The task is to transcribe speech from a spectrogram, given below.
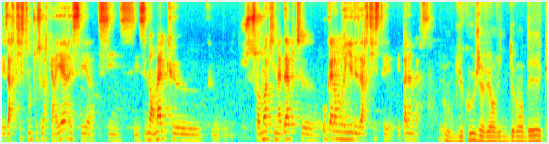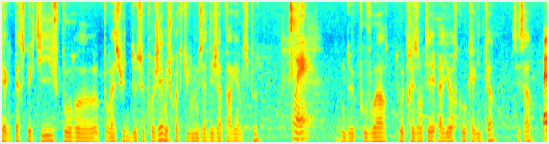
les artistes ont tous leur carrière et c'est euh, normal que, ce soit moi qui m'adapte euh, au calendrier des artistes et, pas l'inverse. Du coup, j'avais envie de demander quelle perspective pour, euh, pour la suite de ce projet, mais je crois que tu nous as déjà parlé un petit peu. Ouais. De pouvoir me présenter ailleurs qu'au Kalinka, c'est ça? Bah,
